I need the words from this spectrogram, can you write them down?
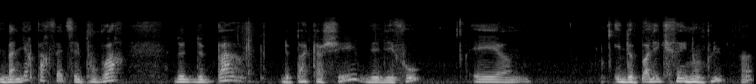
manière parfaite. C'est le pouvoir de ne pas, de pas cacher des défauts, et, euh, et de ne pas les créer non plus. Hein.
